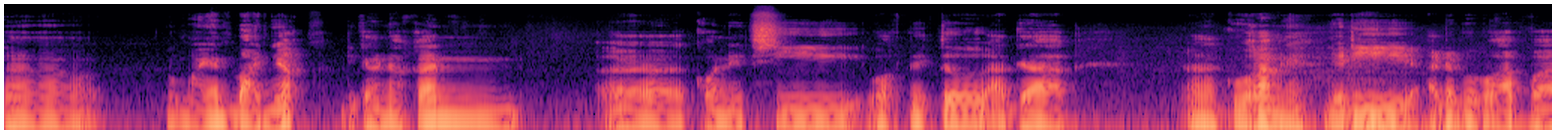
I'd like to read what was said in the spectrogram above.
eee, lumayan banyak dikarenakan, eee, koneksi waktu itu agak, eee, kurang ya. Jadi ada beberapa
